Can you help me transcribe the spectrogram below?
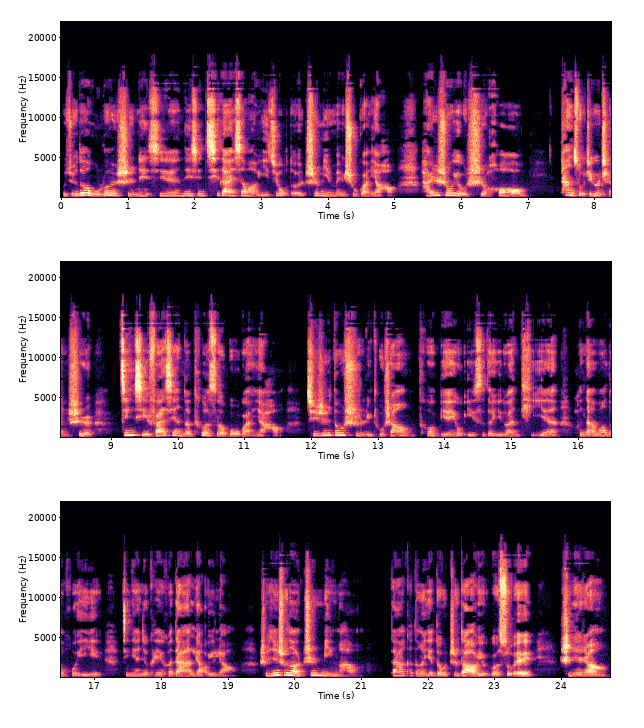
我觉得无论是那些内心期待、向往已久的知名美术馆也好，还是说有时候探索这个城市惊喜发现的特色博物馆也好。其实都是旅途上特别有意思的一段体验和难忘的回忆。今天就可以和大家聊一聊。首先说到知名哈，大家可能也都知道有个所谓世界上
